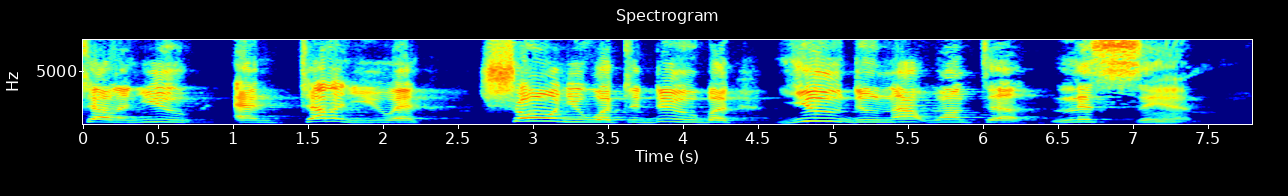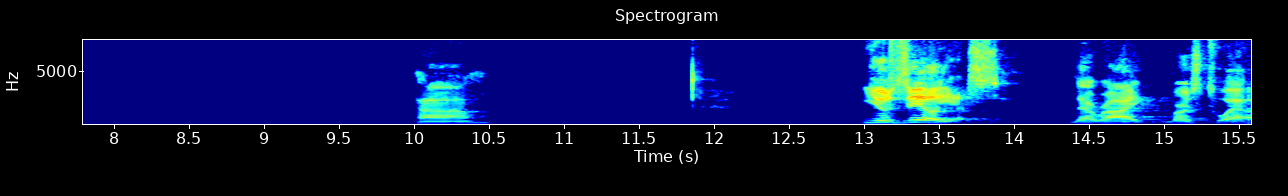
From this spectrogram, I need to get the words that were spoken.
telling you and telling you and showing you what to do, but you do not want to listen. Huh? Is that right? Verse 12.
